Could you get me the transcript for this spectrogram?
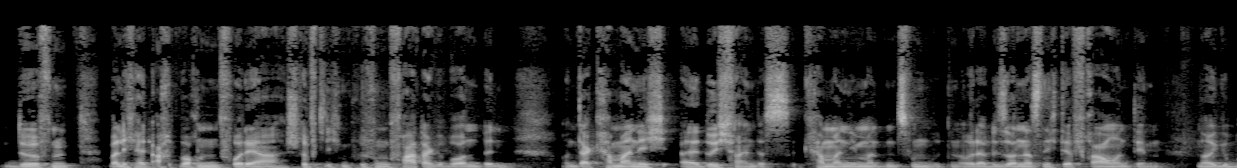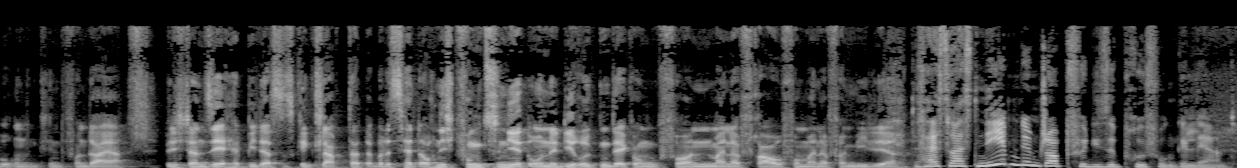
dürfen, weil ich halt acht Wochen vor der schriftlichen Prüfung Vater geworden bin. Und da kann man nicht äh, durchfallen. Das kann man niemandem zumuten. Oder besonders nicht der Frau und dem neugeborenen Kind. Von daher bin ich dann sehr happy, dass es geklappt hat. Aber das hätte auch nicht funktioniert ohne die Rückendeckung von meiner Frau, von meiner Familie. Das heißt, du hast neben dem Job für diese Prüfung gelernt?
